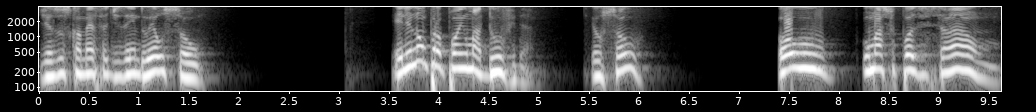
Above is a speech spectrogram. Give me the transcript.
Jesus começa dizendo: Eu sou. Ele não propõe uma dúvida. Eu sou? Ou uma suposição.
